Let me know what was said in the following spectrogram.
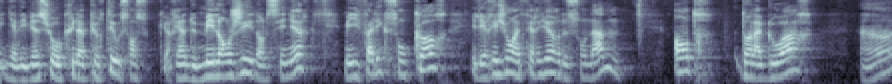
Il n'y avait bien sûr aucune impureté au sens que rien de mélangé dans le Seigneur, mais il fallait que son corps et les régions inférieures de son âme entrent dans la gloire hein,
